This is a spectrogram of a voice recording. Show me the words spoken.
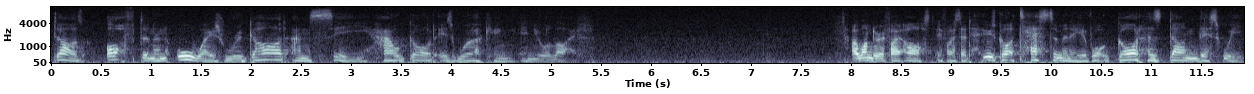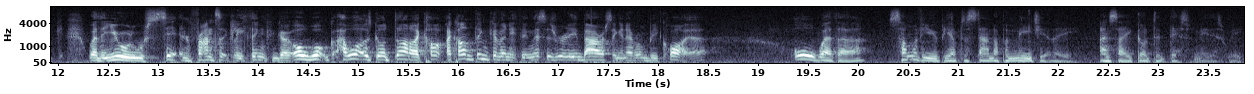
does often and always regard and see how God is working in your life. I wonder if I asked, if I said, who's got a testimony of what God has done this week? Whether you will sit and frantically think and go, oh, what, what has God done? I can't, I can't think of anything. This is really embarrassing, and everyone be quiet. Or whether some of you be able to stand up immediately and say, God did this for me this week.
